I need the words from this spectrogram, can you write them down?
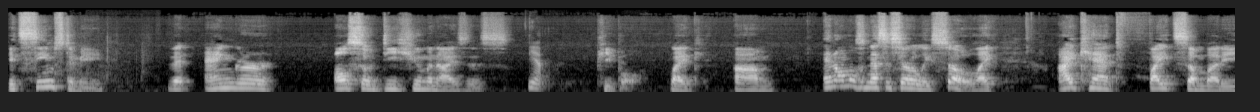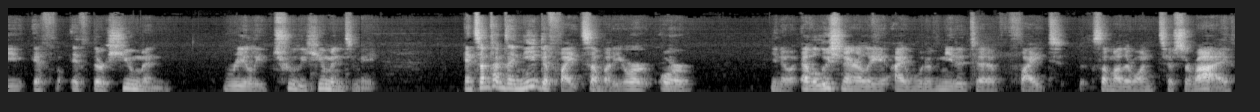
it seems to me that anger also dehumanizes yeah. people. Like um and almost necessarily so. Like i can't fight somebody if if they're human, really truly human to me. And sometimes I need to fight somebody, or or you know, evolutionarily, I would have needed to fight some other one to survive.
